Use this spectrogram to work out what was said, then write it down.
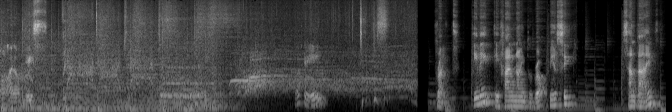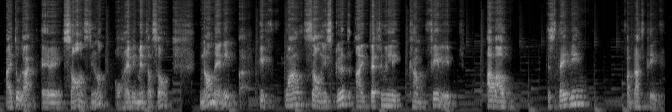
Oh, I love this. Okay. Right. Even if I'm not into rock music, sometimes I do like uh, songs, you know, or heavy metal songs. Not many. But if one song is good, I definitely can feel it. About the staging, fantastic.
